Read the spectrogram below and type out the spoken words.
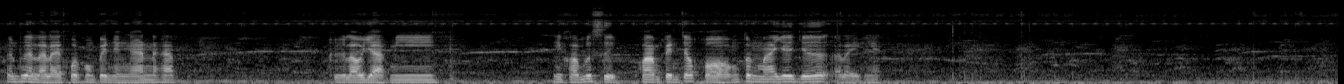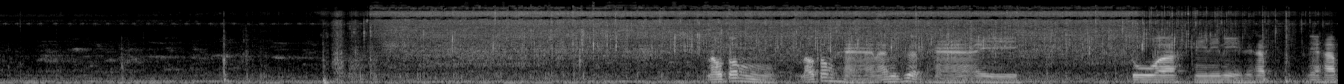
เพื่อนๆหลาย ๆ คนคงเป็นอย่างนั้นนะครับ คือเราอยากมีมีความรู้สึกความเป็นเจ้าของต้นไม้เยอะ ๆ อะไรอย่างเงี้ยเราต้องเราต้องหานะเพื่อนๆหาไอ ตัวนี่นี่นี่นะครับเนี่ยครับ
